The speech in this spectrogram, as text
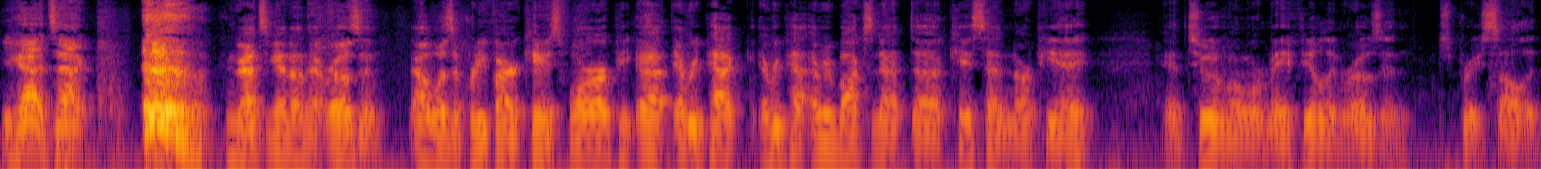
You got it, Zach. Congrats again on that Rosen. That was a pretty fire case. Four RP, uh, every pack, every every box in that uh, case had an RPA, and two of them were Mayfield and Rosen. It's pretty solid.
